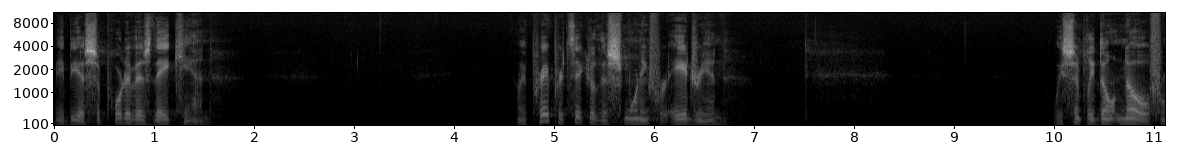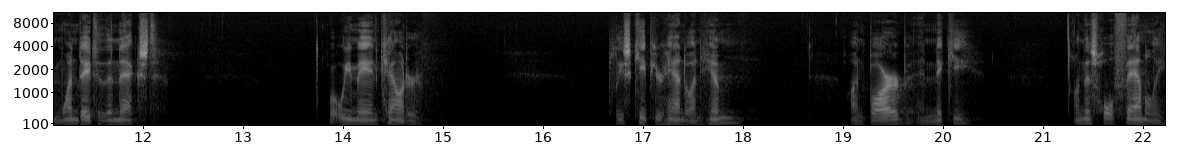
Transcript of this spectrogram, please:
may be as supportive as they can. And we pray particularly this morning for Adrian. We simply don't know from one day to the next what we may encounter. Please keep your hand on him, on Barb and Nikki, on this whole family,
